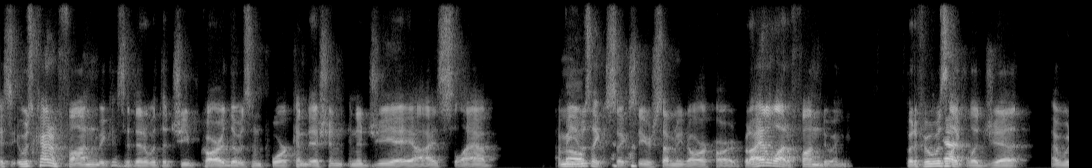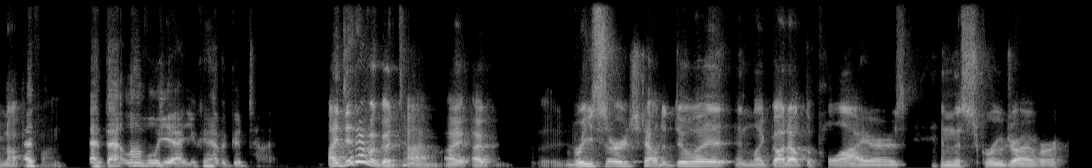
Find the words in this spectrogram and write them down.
It was kind of fun because I did it with a cheap card that was in poor condition in a GAI slab. I mean, it Oh. was like 60 or 70 dollar card, but I had a lot of fun doing it. But if it was Yeah. like legit, I would not be That- fun. At that level, yeah, you can have a good time. I did have a good time. I, I researched how to do it and like got out the pliers and the screwdriver.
